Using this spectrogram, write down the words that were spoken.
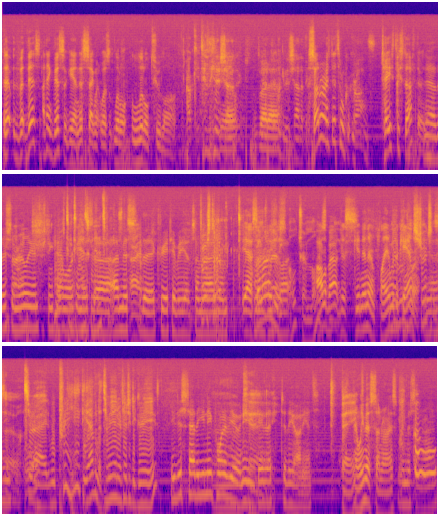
But this, I think this again, this segment was a little, a little too long. Okay, definitely get a shot at but uh, definitely get a shot at the Sunrise did some gr- cross. tasty stuff there. though. Yeah, there's some really interesting camera work in this. Uh, I miss All right. the creativity of Sunrise. First up, and Yeah, Sunrise is ultra moist. all about mix. just getting in there and playing with the We camera. instructions Yeah, he- though. That's right. We preheat the oven to 350 degrees. he just had a unique point of view, and he gave that to the audience. Bake. And we miss Sunrise. We miss Sunrise.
